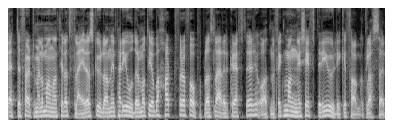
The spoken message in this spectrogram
Dette førte bl.a. til at flere av skolene i perioder måtte jobbe hardt for å få på plass lærerkrefter, og at vi fikk mange skifter i ulike fag og klasser.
